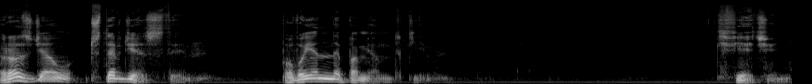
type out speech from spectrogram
Rozdział 40. Powojenne pamiątki. Kwiecień.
